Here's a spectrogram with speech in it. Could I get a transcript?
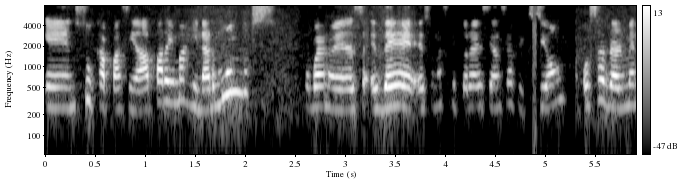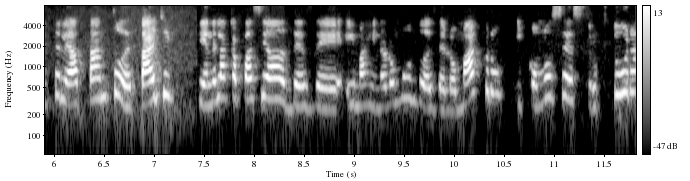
en su capacidad para imaginar mundos bueno, es, de, es una escritora de ciencia ficción, o sea, realmente le da tanto detalle, tiene la capacidad desde imaginar un mundo desde lo macro y cómo se estructura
